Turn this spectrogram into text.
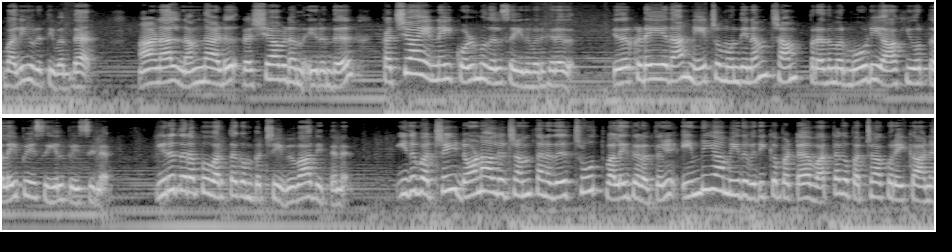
வலியுறுத்தி வந்தார். ஆனால் நம் நாடு ரஷ்யாவிடம் இருந்து கச்சா எண்ணெய் கொள்முதல் செய்து வருகிறது. இதற்கிடையேதான் நேற்று முன்தினம் ட்ரம்ப் பிரதமர் மோடி ஆகியோர் தொலைபேசியில் பேசினர். இருதரப்பு வர்த்தகம் பற்றி விவாதித்தனர். இது பற்றி டொனால்டு ட்ரம்ப் தனது ட்ரூத் வலைதளத்தில் இந்தியா மீது விதிக்கப்பட்ட வர்த்தக பற்றாக்குறைக்கான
